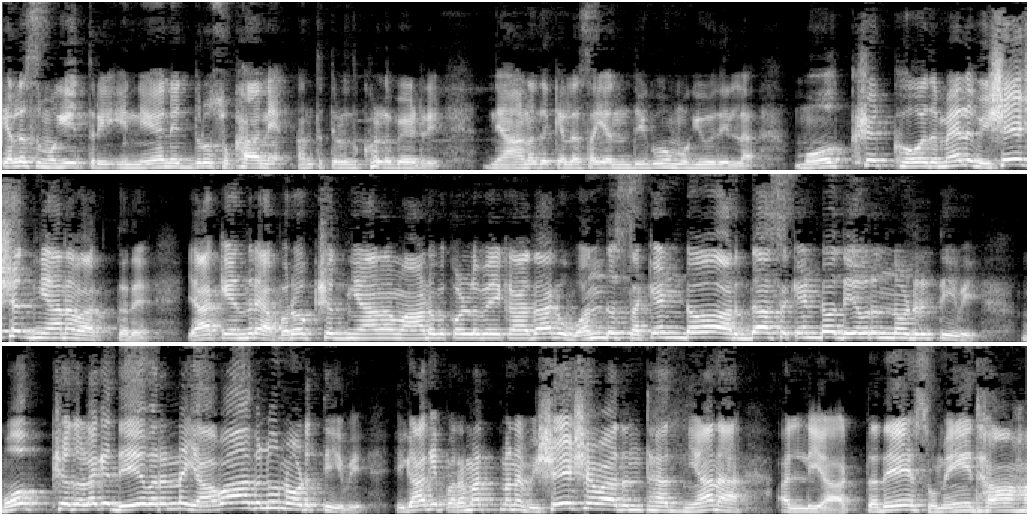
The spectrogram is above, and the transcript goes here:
ಕೆಲಸ ಮುಗೀತ್ರಿ, ಇನ್ನೇನಿದ್ರೂ ಸುಖಾನೆ ಅಂತ ತಿಳಿದುಕೊಳ್ಳಬೇಡ್ರಿ. ಜ್ಞಾನದ ಕೆಲಸ ಎಂದಿಗೂ ಮುಗಿಯುವುದಿಲ್ಲ. ಮೋಕ್ಷಕ್ಕೆ ಹೋದ ಮೇಲೆ ವಿಶೇಷ ಜ್ಞಾನವಾಗ್ತದೆ. ಯಾಕೆ ಅಂದ್ರೆ ಅಪರೋಕ್ಷ ಜ್ಞಾನ ಮಾಡಿಕೊಳ್ಳಬೇಕಾದಾಗ ಒಂದು ಸೆಕೆಂಡೋ, ಅರ್ಧ ಸೆಕೆಂಡೋ ದೇವರನ್ನು ನೋಡಿರ್ತೀವಿ. ಮೋಕ್ಷದೊಳಗೆ ದೇವರನ್ನ ಯಾವಾಗಲೂ ನೋಡ್ತೀವಿ. ಹೀಗಾಗಿ ಪರಮಾತ್ಮನ ವಿಶೇಷವಾದಂತಹ ಜ್ಞಾನ ಅಲ್ಲಿ ಆಗ್ತದೆ. ಸುಮೇಧಾಹ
